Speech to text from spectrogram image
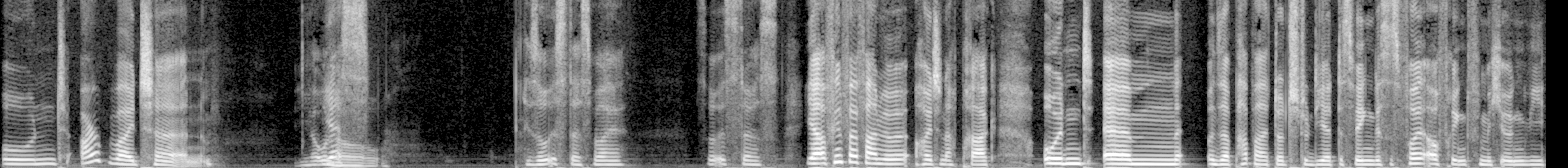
und arbeiten. YOLO. Yes. So ist das, weil so ist das. Ja, auf jeden Fall fahren wir heute nach Prag. Und ähm, unser Papa hat dort studiert, deswegen das ist voll aufregend für mich irgendwie.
